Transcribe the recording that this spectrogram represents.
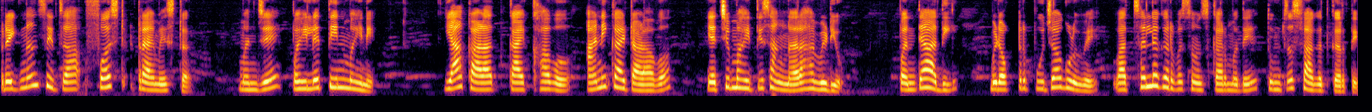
प्रेग्नन्सीचा फर्स्ट ट्रायमेस्टर म्हणजे पहिले तीन महिने. या काळात काय खावं आणि काय टाळावं याची माहिती सांगणारा हा व्हिडिओ. पण त्याआधी मी डॉक्टर पूजा गुळवे वात्सल्य गर्भसंस्कारमध्ये तुमचं स्वागत करते.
